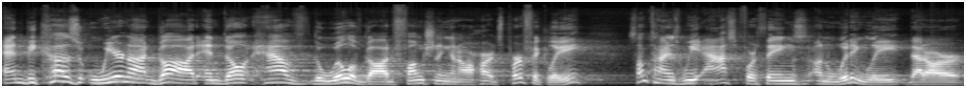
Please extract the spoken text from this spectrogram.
And because we're not God and don't have the will of God functioning in our hearts perfectly, sometimes we ask for things unwittingly that are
